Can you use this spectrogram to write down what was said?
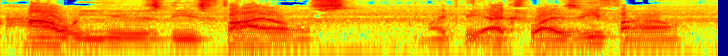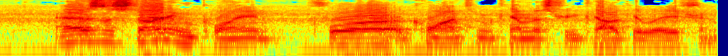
how we use these files, like the XYZ file, as the starting point for a quantum chemistry calculation.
